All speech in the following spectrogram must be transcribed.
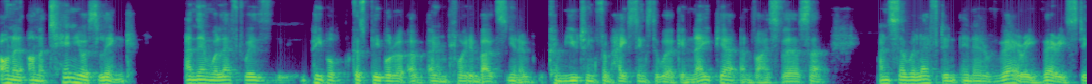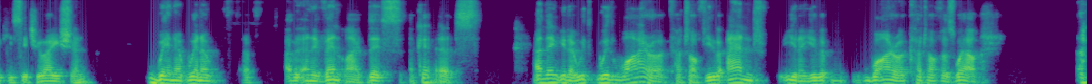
on a on a tenuous link. And then we're left with people because people are, are employed in both, you know, commuting from Hastings to work in Napier and vice versa. And so we're left in, in a very, very sticky situation when a, when a, a an event like this occurs. And then, you know, with, with Wairoa cut off, you and, you know, you got Wairoa cut off as well.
